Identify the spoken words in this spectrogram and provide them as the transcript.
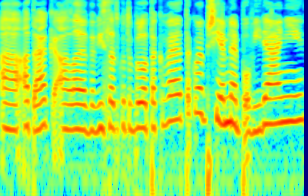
a, a tak, ale ve výsledku to bylo takové, takové příjemné povídání.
